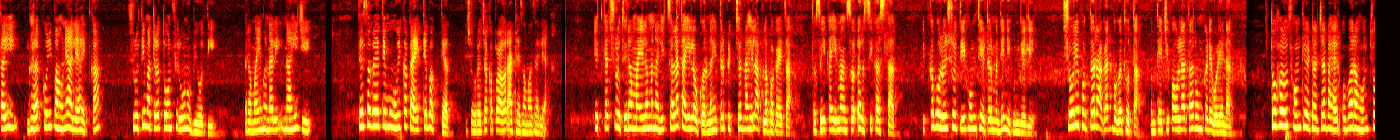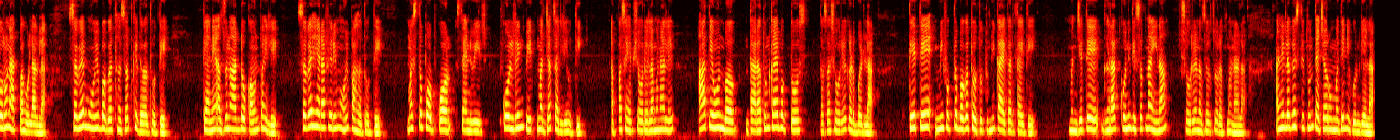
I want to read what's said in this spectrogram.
ताई घरात कोणी पाहुणे आले आहेत का? श्रुती मात्र तोंड फिरवून उभी होती. रमाई म्हणाली नाही जी. ते सगळे ते मूवी का काय ते बघत्यात. शौर्याच्या कपाळावर आठ्या जमा झाल्या. इतक्यात श्रुती रमाईला म्हणाली चला ताई लवकर नाही तर पिक्चर राहील आपला बघायचा. तसंही काही माणसं अरसिक असतात. इतकं बोलून श्रुती होम थिएटरमध्ये निघून गेली. शौर्य फक्त रागात बघत होता पण त्याची पावलं आता रूमकडे वळेनात. तो हळूच होम थिएटरच्या बाहेर उभा राहून चोरून आत पाहू लागला. सगळे मूवी बघत हसत खिदळत होते. त्याने अजून आत डोकावून पाहिले. सगळे हेराफेरी मूवी पाहत होते. मस्त पॉपकॉर्न सँडविच कोल्ड्रिंक पीत मज्जा चालली होती. आप्पासाहेब शौर्याला म्हणाले आत येऊन बघ दारातून काय बघतोस? तसा शौर्य गडबडला. ते ते मी फक्त बघत होतो तुम्ही काय करताय ते. म्हणजे ते घरात कोणी दिसत नाही ना? शौर्य नजर चोरत म्हणाला. आणि लगेच तिथून त्याच्या रूममध्ये निघून गेला.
